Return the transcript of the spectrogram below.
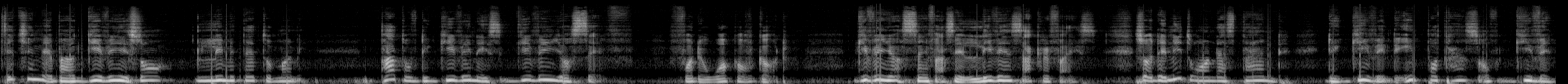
teaching about giving is not limited to money. Part of the giving is giving yourself for the work of God giving yourself as a living sacrifice. So they need to understand the giving, the importance of giving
